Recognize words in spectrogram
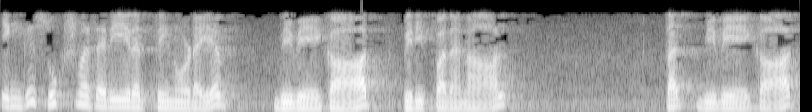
இங்கு சூக்ம சரீரத்தினுடைய விவேகாத் பிரிப்பதனால் தத் விவேகாத்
